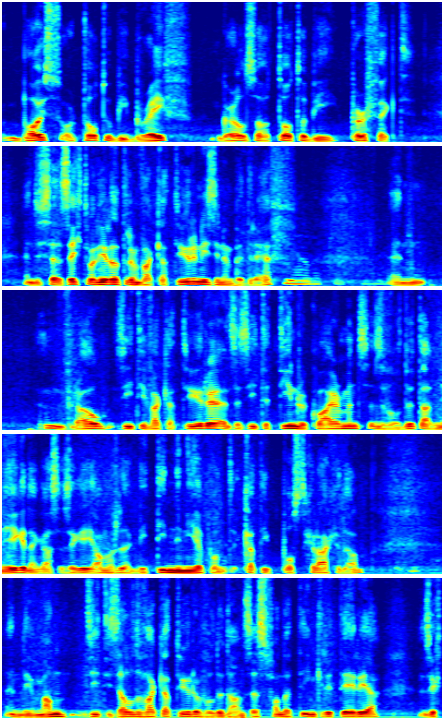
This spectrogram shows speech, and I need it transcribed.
Boys are taught to be brave, girls are taught to be perfect. En dus zij zegt wanneer dat er een vacature is in een bedrijf. Ja, dat en een vrouw ziet die vacature en ze ziet de tien requirements en ze voldoet aan negen, dan gaat ze zeggen: Jammer dat ik die tiende niet heb, want ik had die post graag gedaan. En die man ziet diezelfde vacature, voldoet aan zes van de tien criteria en zegt,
